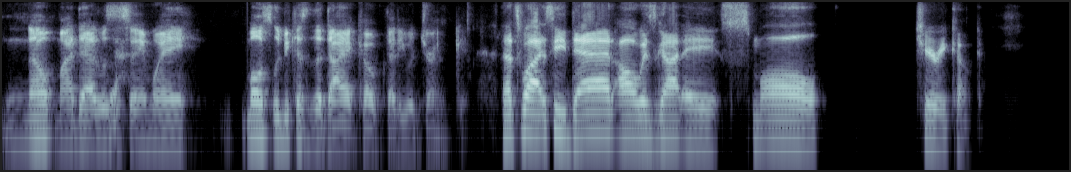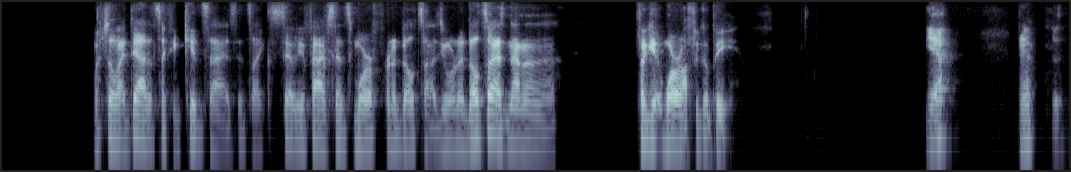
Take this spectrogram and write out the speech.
Nope. My dad was Yeah. the same way, mostly because of the Diet Coke that he would drink. that's why see Dad always got a small cherry Coke. Which I'm like, Dad, that's like a kid size. It's like 75 cents more for an adult size. You want an adult size? No, no, no. If I get more, have to go pee. Yeah. Yeah. It's-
